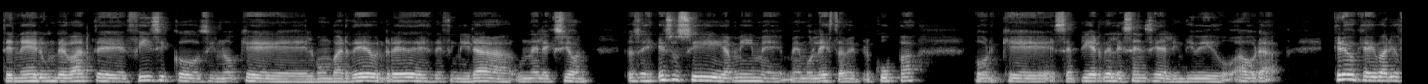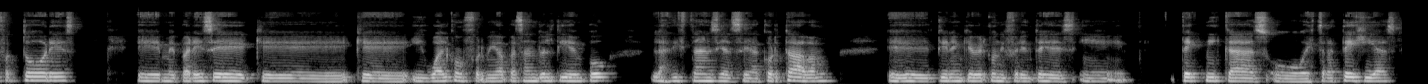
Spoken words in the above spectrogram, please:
tener un debate físico, sino que el bombardeo en redes definirá una elección. Entonces, eso sí a mí me, me molesta, me preocupa, porque se pierde la esencia del individuo. Ahora, creo que hay varios factores. Eh, me parece que, que, igual conforme iba pasando el tiempo, las distancias se acortaban, eh, tienen que ver con diferentes técnicas o estrategias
